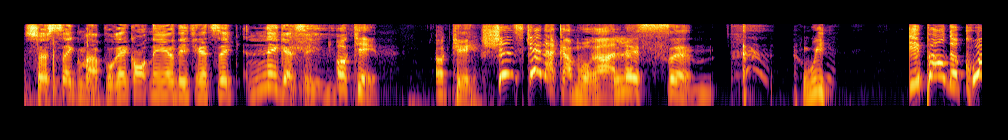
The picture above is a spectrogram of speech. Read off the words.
Ce segment pourrait contenir des critiques négatives. OK. OK. Shinsuke Nakamura, là, Listen. oui. il parle de quoi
